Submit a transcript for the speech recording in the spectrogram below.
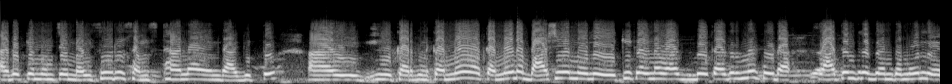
ಅದಕ್ಕೆ ಮುಂಚೆ ಮೈಸೂರು ಸಂಸ್ಥಾನ ಎಂದಾಗಿತ್ತು. ಆ, ಈ ಕನ್ನ, ಕನ್ನಡ ಭಾಷೆಯ ಮೇಲೆ ಏಕೀಕರಣವಾಗಬೇಕಾದ್ರೂ ಕೂಡ ಸ್ವಾತಂತ್ರ್ಯ ಬಂದ ಮೇಲೆ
